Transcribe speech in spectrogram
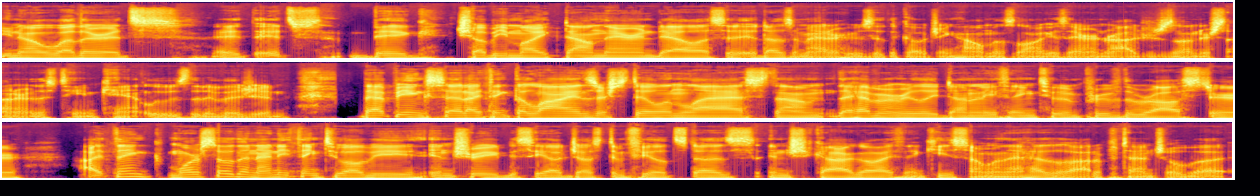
you know, whether it's it, it's big chubby Mike down there in Dallas, it, it doesn't matter who's at the coaching helm as long as Aaron Rodgers is under center. This team can't lose the division. That being said, I think the Lions are still in last. Um, they haven't really done anything to improve the roster. I think more so than anything, too, I'll be intrigued to see how Justin Fields does in Chicago. I think he's someone that has a lot of potential, but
